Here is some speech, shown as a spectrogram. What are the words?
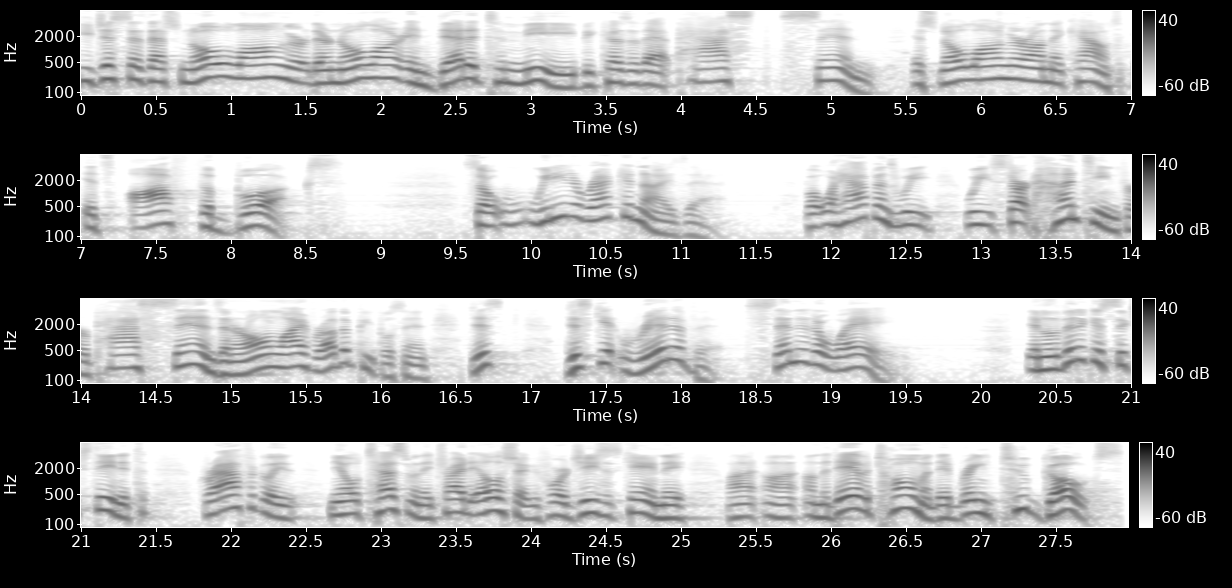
he just says that's no longer, they're no longer indebted to me because of that past sin. It's no longer on the accounts, it's off the books. So we need to recognize that. But what happens, we, we start hunting for past sins in our own life or other people's sins. Just, just get rid of it, send it away. In Leviticus 16, it, graphically in the Old Testament, they tried to illustrate before Jesus came. They, uh, on the Day of Atonement, they'd bring two goats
